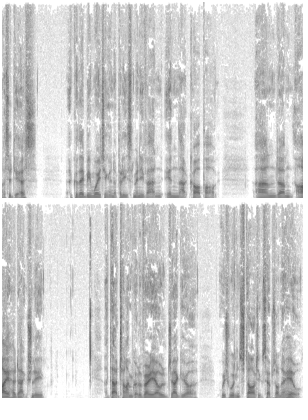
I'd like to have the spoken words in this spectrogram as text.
I said, yes, because they'd been waiting in a police minivan in that car park. And um, I had actually, at that time, got a very old Jaguar which wouldn't start except on a hill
